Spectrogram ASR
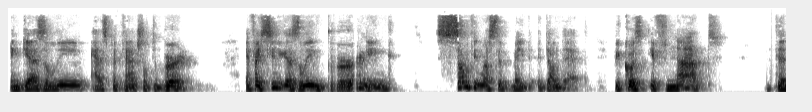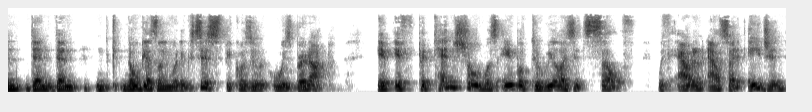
and gasoline has potential to burn. If I see the gasoline burning, something must have made done that. Because if not, then then then no gasoline would exist because it would always burn up if, if potential was able to realize itself without an outside agent,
